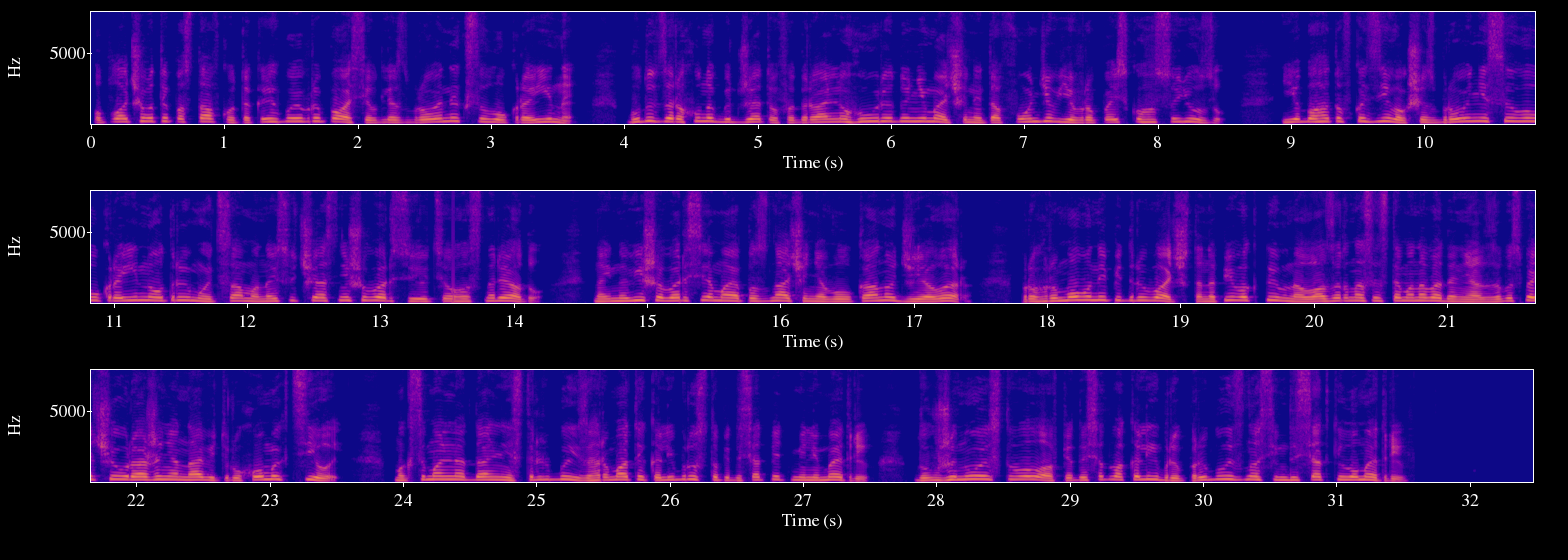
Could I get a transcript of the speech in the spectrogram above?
Оплачувати поставку таких боєприпасів для Збройних сил України будуть за рахунок бюджету федерального уряду Німеччини та фондів Європейського Союзу. Є багато вказівок, що Збройні сили України отримують саме найсучаснішу версію цього снаряду. Найновіша версія має позначення вулкану GLR. Програмований підривач та напівактивна лазерна система наведення забезпечує ураження навіть рухомих цілей. Максимальна дальність стрільби із гармати калібру 155 мм, довжиною ствола в 52 калібри приблизно 70 км.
